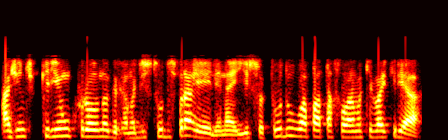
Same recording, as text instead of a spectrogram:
a gente cria um cronograma de estudos para ele, né? Isso é tudo a plataforma que vai criar.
